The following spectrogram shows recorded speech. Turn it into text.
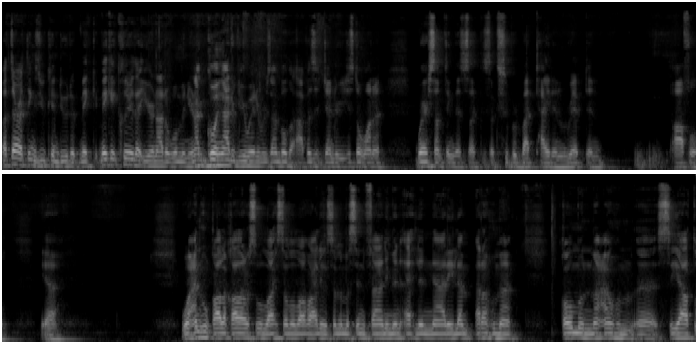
But there are things you can do to make make it clear that you're not a woman. You're not going out of your way to resemble the opposite gender. You just don't want to wear something that's like, like super butt tight and ripped and awful. Yeah. وعنه قال قال رسول الله صلى الله عليه وسلم صنفان من أهل النار لم أرهما قوم معهم سياط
